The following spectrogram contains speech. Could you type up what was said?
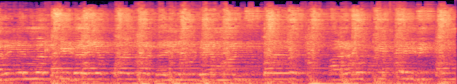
അറിയുന്ന തിടയത്ത നടയുടെ മണ്ണ് അരമുക്കി തിരിക്കും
